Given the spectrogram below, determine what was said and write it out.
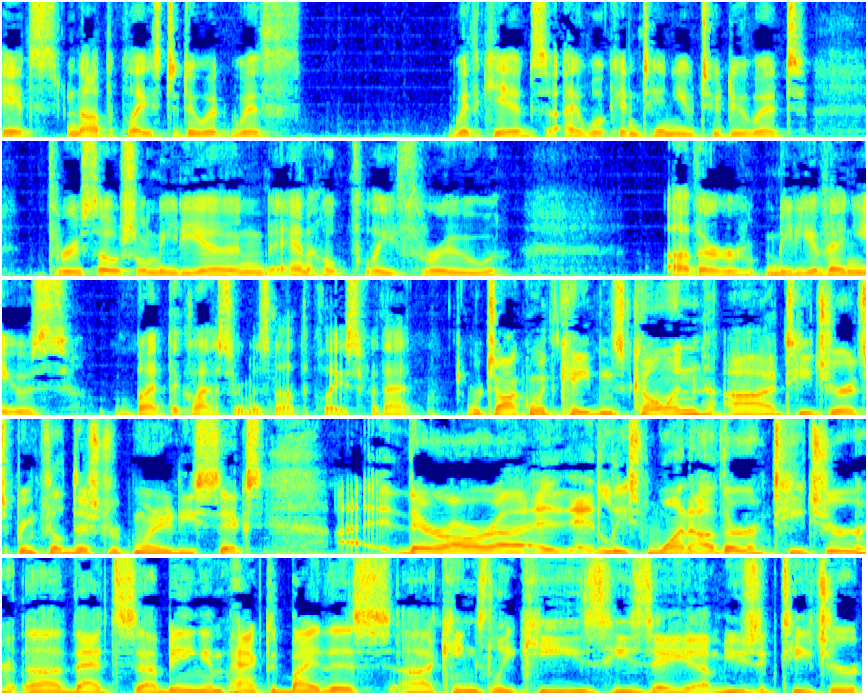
It's not the place to do it with with kids. I will continue to do it through social media and, and hopefully through other media venues, but the classroom is not the place for that. We're talking with Cadence Cohen, uh, teacher at Springfield District 186. Uh, there are uh, at least one other teacher uh, that's uh, being impacted by this, uh, Kingsley Keys. He's a music teacher.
